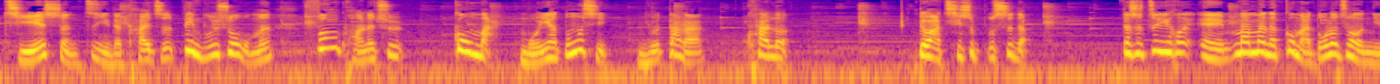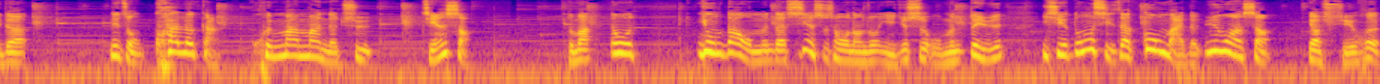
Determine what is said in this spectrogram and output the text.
节省自己的开支，并不是说我们疯狂的去购买某一样东西，你会带来快乐。对吧？其实不是的，但是这一会，哎，慢慢的购买多了之后，你的那种快乐感会慢慢的去减少，懂吧？那我用到我们的现实生活当中，也就是我们对于一些东西在购买的欲望上，要学会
